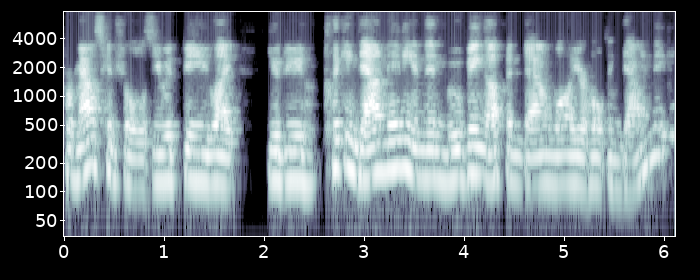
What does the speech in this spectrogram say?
for mouse controls, you would be like you'd be clicking down maybe and then moving up and down while you're holding down maybe.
